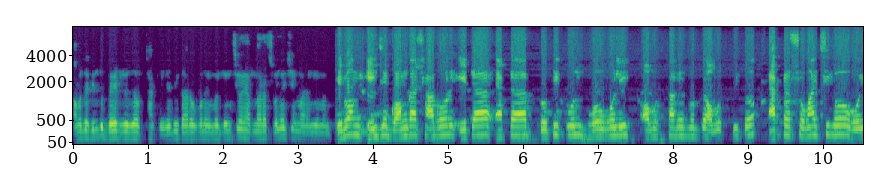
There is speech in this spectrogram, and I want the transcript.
আমাদের কিন্তু বেড রিজার্ভ থাকে। যদি কারও কোনো ইমার্জেন্সি হয়, আপনারা শুনেছেন মাননীয় মন্ত্রী। এবং এই যে গঙ্গাসাগর এটা একটা প্রতিকূল ভৌগোলিক অবস্থানের মধ্যে অবস্থিত। একটা সময় ছিল ওই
